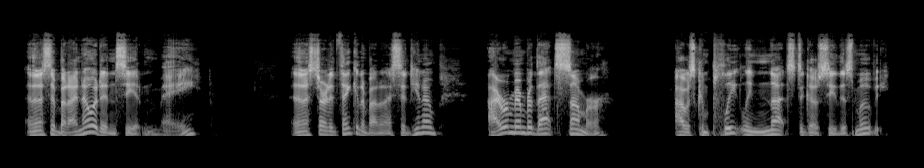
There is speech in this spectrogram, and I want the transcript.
And then I said, but I know I didn't see it in May. And then I started thinking about it. And I said, you know, I remember that summer, I was completely nuts to go see this movie.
